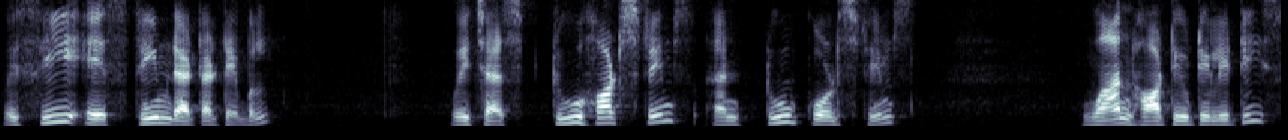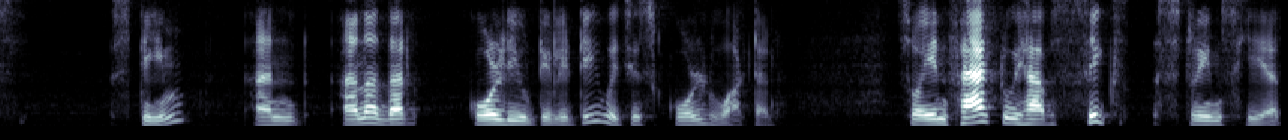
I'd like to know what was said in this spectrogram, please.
we see a stream data table which has two hot streams and two cold streams, one hot utility steam and another cold utility which is cold water. So, in fact, we have 6 streams here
